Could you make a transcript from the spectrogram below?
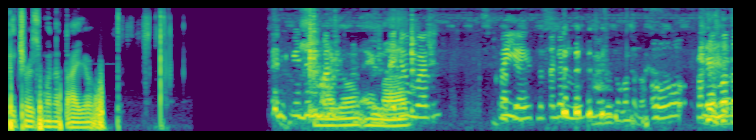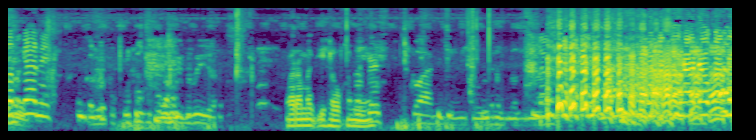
pictures muna tayo. Ngayon ay mag Reyes, datagan mo. Oo. Pati motor gani. para mag-ihaw kami. Ihaw daw kami.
